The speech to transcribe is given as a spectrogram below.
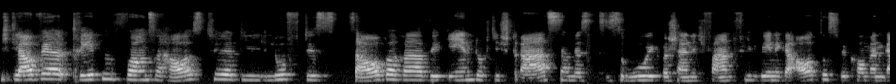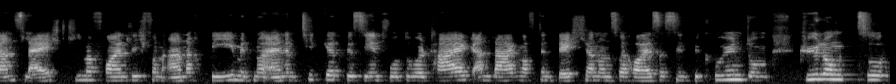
Ich glaube, wir treten vor unsere Haustür, die Luft ist sauberer, wir gehen durch die Straße und es ist ruhig. Wahrscheinlich fahren viel weniger Autos. Wir kommen ganz leicht klimafreundlich von A nach B mit nur einem Ticket. Wir sehen Photovoltaikanlagen auf den Dächern. Unsere Häuser sind begrünt, um Kühlung zu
